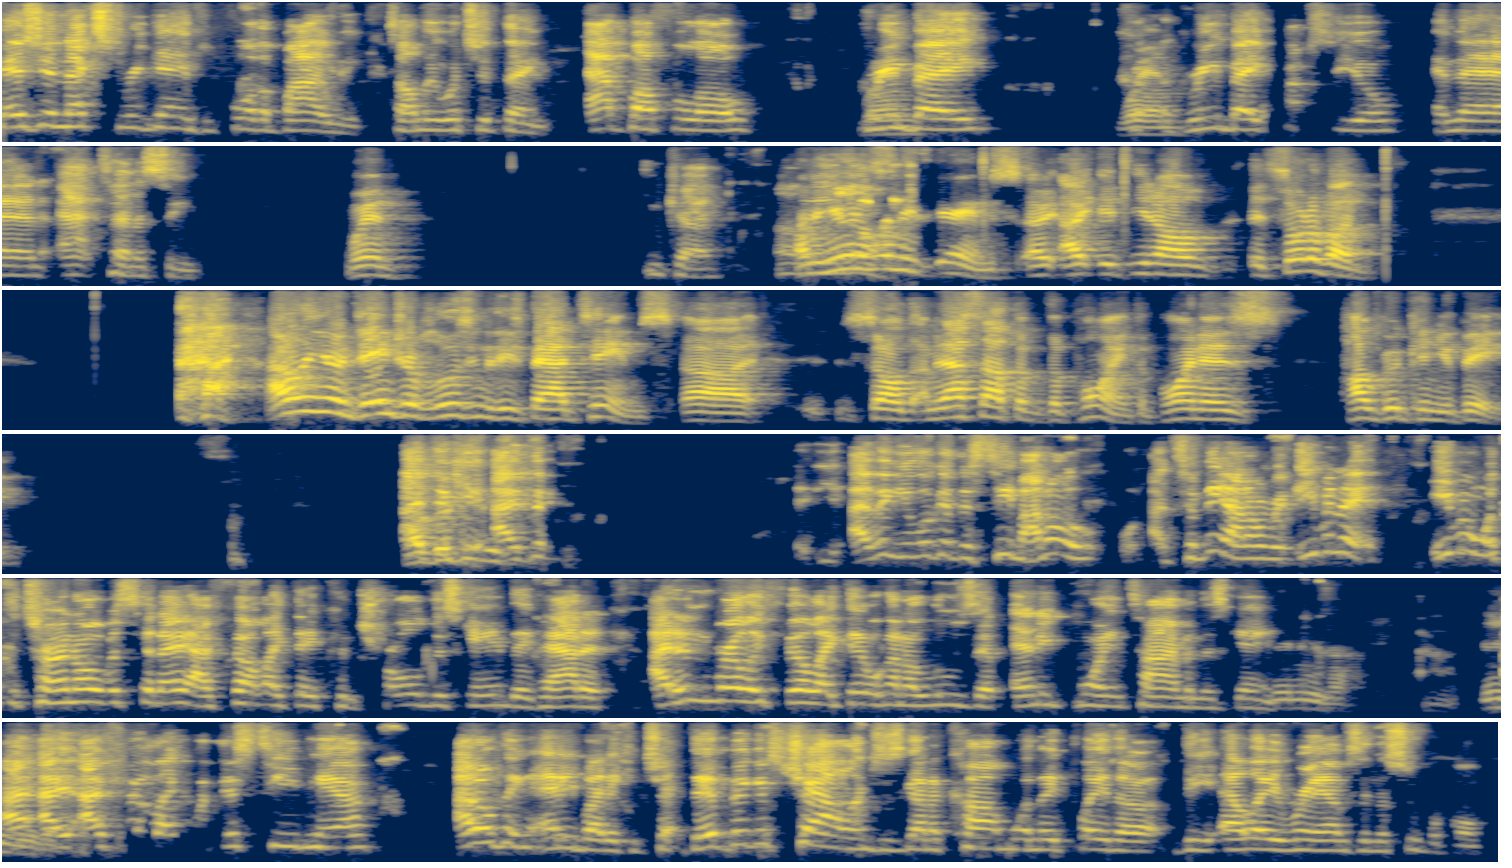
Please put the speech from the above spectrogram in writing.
Here's your next three games before the bye week. Tell me what you think. At Buffalo, Green Win. Bay, Win. Green Bay comes to you, and then at Tennessee. Win. Okay. I mean, you're to win these games. I, I it, you know, it's sort of a. I don't think you're in danger of losing to these bad teams. Uh, so, I mean, that's not the, the point. The point is, how good can you be? I think. I think. I think you look at this team. I don't. To me, I don't. Even even with the turnovers today, I felt like they controlled this game. They've had it. I didn't really feel like they were going to lose at any point in time in this game. Me neither. Me I. I, I feel like with this team here, I don't think anybody can check. Their biggest challenge is going to come when they play the the LA Rams in the Super Bowl.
